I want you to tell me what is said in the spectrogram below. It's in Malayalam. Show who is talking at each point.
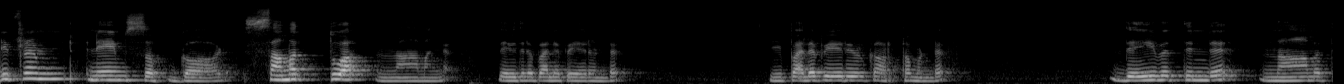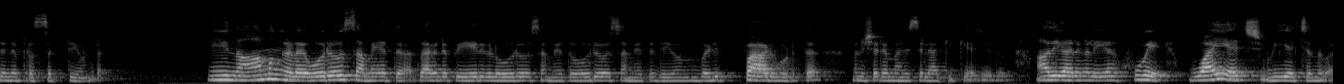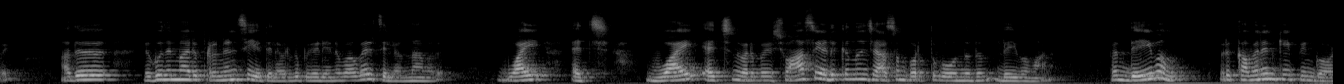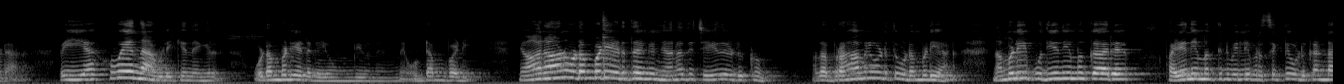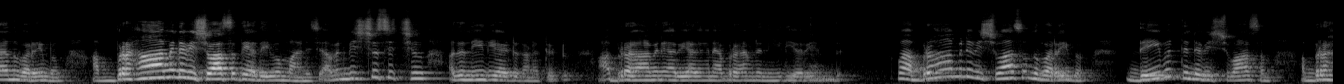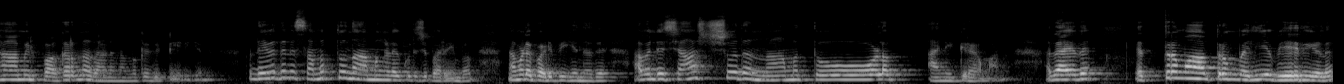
Speaker 1: ഡിഫറെന്റ് നെയിംസ് ഓഫ് ഗോഡ് സമത്വ നാമങ്ങൾ. ദൈവത്തിന് പല പേരുണ്ട്. ഈ പല പേരുകൾക്ക് അർത്ഥമുണ്ട്. ദൈവത്തിന്റെ നാമത്തിന് പ്രസക്തിയുണ്ട്. ഈ നാമങ്ങളെ ഓരോ സമയത്ത് കർത്താവിന്റെ പേരുകൾ ഓരോ സമയത്ത് ഓരോ സമയത്ത് ദൈവം വെളിപ്പാട് കൊടുത്ത് മനുഷ്യരെ മനസ്സിലാക്കിക്കുക ചെയ്തത്. ആദ്യകാലങ്ങളിൽ Yahweh Y H V H എന്ന് പറയും. അത് യഹൂദന്മാർ പ്രൊനൗൺസ് ചെയ്യത്തില്ല. അവർക്ക് പേടിയാണ് വവൽസ് ഇല്ല ഒന്നാമത് വൈ എച്ച് വൈ എച്ച് എന്ന് പറയുമ്പോൾ ശ്വാസം എടുക്കുന്നതും ശ്വാസം പുറത്തു പോകുന്നതും ദൈവമാണ്. അപ്പം ദൈവം ഒരു കവനൻ കീപ്പിംഗ് ഗോഡാണ് അപ്പോൾ യഹ്വേ എന്നാണ് വിളിക്കുന്നതെങ്കിൽ ഉടമ്പടിയുടെ ദൈവം മുമ്പിൽ വന്ന് ഉടമ്പടി. ഞാനാണ് ഉടമ്പടി എടുത്തതെങ്കിൽ ഞാനത് ചെയ്തെടുക്കും. അത് അബ്രഹാമിന് കൊടുത്ത ഉടമ്പടിയാണ്. നമ്മൾ ഈ പുതിയ നിയമക്കാർ പഴയ നിയമത്തിന് വലിയ പ്രസക്തി കൊടുക്കണ്ട എന്ന് പറയുമ്പം അബ്രഹാമിന്റെ വിശ്വാസത്തെ ആ ദൈവം മാനിച്ചു അവൻ വിശ്വസിച്ചു അത് നീതിയായിട്ട് കണക്കിട്ടു. അബ്രഹാമിനെ അറിയാതെ അങ്ങനെ അബ്രഹാമിന്റെ നീതി അറിയുന്നത്? അപ്പോൾ അബ്രഹാമിന്റെ വിശ്വാസം എന്ന് പറയുമ്പം ദൈവത്തിന്റെ വിശ്വാസം അബ്രഹാമിൽ പകർന്നതാണ് നമുക്ക് കിട്ടിയിരിക്കുന്നത്. അപ്പം ദൈവത്തിന്റെ സമത്വനാമങ്ങളെക്കുറിച്ച് പറയുമ്പം നമ്മളെ പഠിപ്പിക്കുന്നത് അവന്റെ ശാശ്വത നാമത്തോളം അനുഗ്രഹമാണ്. അതായത് എത്രമാത്രം വലിയ പേരുകൾ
